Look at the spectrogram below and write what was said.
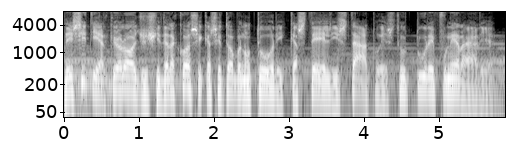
Nei siti archeologici della Corsica si trovano torri, castelli, statue, strutture funerarie.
